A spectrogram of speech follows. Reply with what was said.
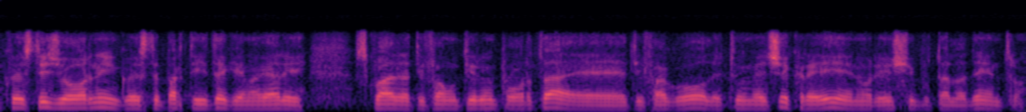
questi giorni, in queste partite che magari squadra ti fa un tiro in porta e ti fa gol e tu invece crei e non riesci a buttarla dentro.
